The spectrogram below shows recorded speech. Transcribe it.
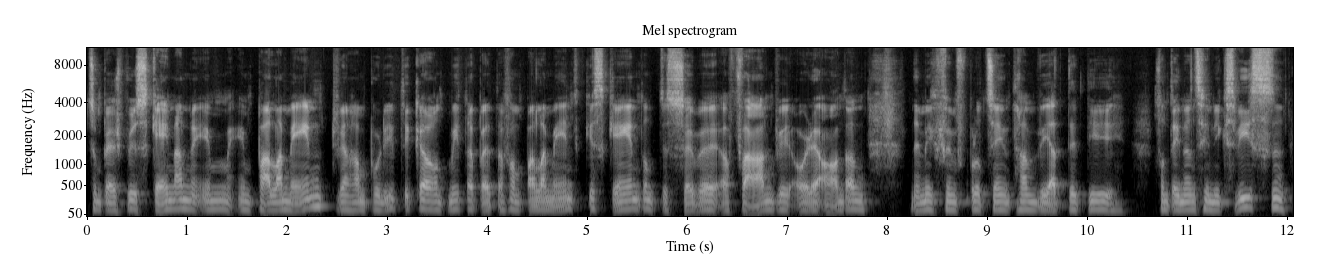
zum Beispiel Scannern im, im Parlament. Wir haben Politiker und Mitarbeiter vom Parlament gescannt und dasselbe erfahren wie alle anderen, nämlich fünf Prozent haben Werte, die, von denen sie nichts wissen.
